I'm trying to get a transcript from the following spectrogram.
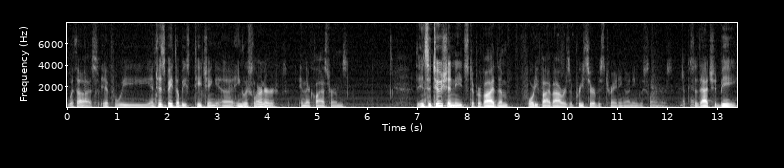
with us, if we anticipate they'll be teaching uh, English learners in their classrooms, the institution needs to provide them 45 hours of pre-service training on English learners. Okay? So that should be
